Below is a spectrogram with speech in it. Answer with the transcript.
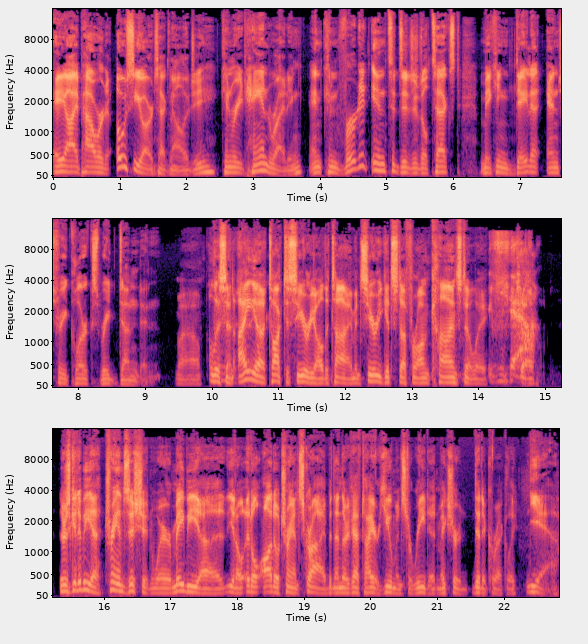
AI powered OCR technology can read handwriting and convert it into digital text, making data entry clerks redundant. wow. Listen, I uh, talk to Siri all the time, and Siri gets stuff wrong constantly. Yeah. So, there's going to be a transition where maybe uh, you know it'll auto transcribe, and then to have to hire humans to read it, and make sure it did it correctly. Yeah.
